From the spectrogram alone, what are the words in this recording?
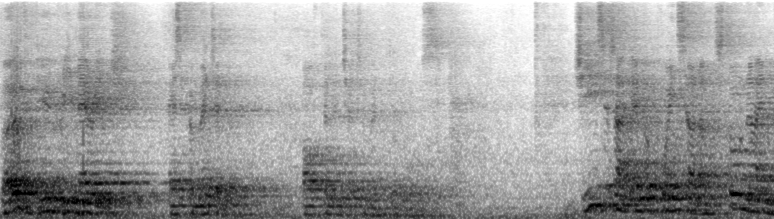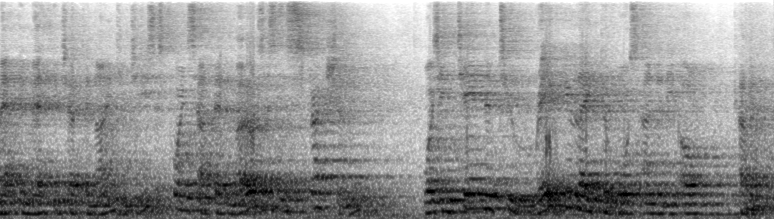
Both viewed remarriage as permitted after legitimate divorce. Jesus, however, points out, I'm still now in Matthew chapter 19, Jesus points out that Moses' instruction was intended to regulate divorce under the Old Covenant.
